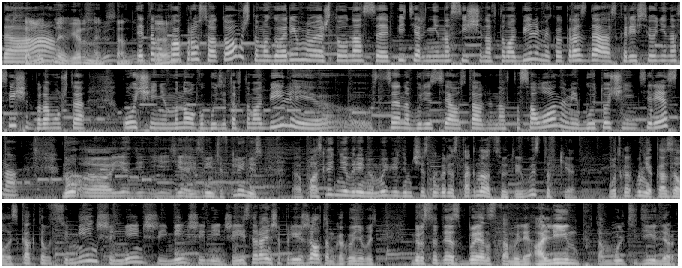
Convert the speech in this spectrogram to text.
Да. Абсолютно верно, Александр. Это да. к вопросу о том, что мы говорим, э, что у нас э, Питер не насыщен автомобилями. Как раз да, скорее всего, не насыщен, потому что очень много будет автомобилей. э, Сцена будет вся уставлена автосалонами. Будет очень интересно. Ну, э, я, я- я, извините, вклинюсь. Э, Последнее время мы видим, честно говоря, стагнацию этой выставки. Вот как мне казалось, как-то вот все меньше, меньше и меньше и меньше. Если раньше приезжал там какой-нибудь Mercedes-Benz там или Олимп, там мультидилер,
